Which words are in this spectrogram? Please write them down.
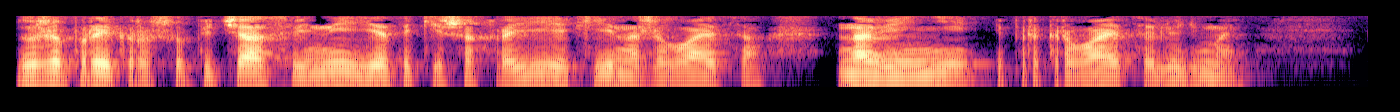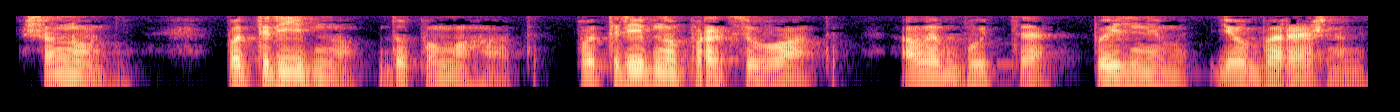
Дуже прикро, що під час війни є такі шахраї, які наживаються на війні і прикриваються людьми. Шановні, потрібно допомагати, потрібно працювати, але будьте пильними і обережними.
